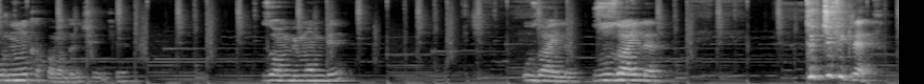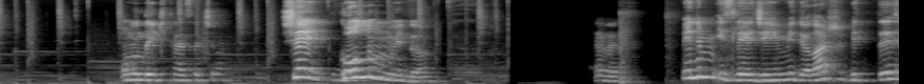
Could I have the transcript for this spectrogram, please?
Burnunu kapamadın çünkü. Zombi mombi. Uzaylı. Zuzaylı. Tüpçü Fikret. Onun da iki tel saçı var. Şey, Gollum muydu? Evet. Benim izleyeceğim videolar bitti.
